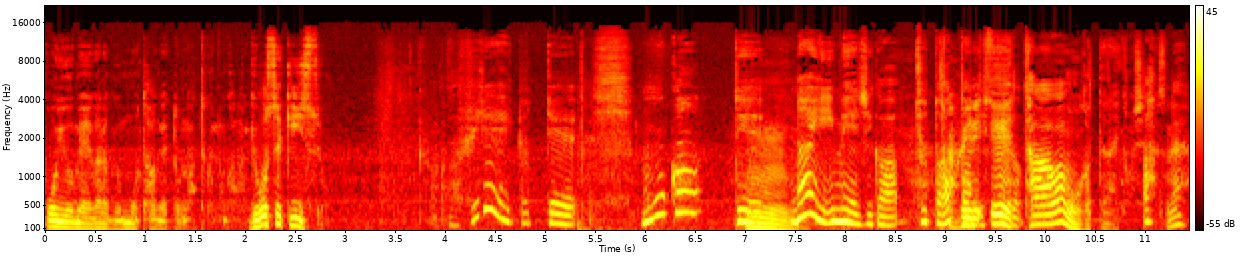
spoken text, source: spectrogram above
こういう銘柄群もターゲットになってくるのかな。業績いいっすよ。アフィリエイトって儲かってないイメージがちょっとあアフィリったんですけどエーターは儲かってないかもしれないですね。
